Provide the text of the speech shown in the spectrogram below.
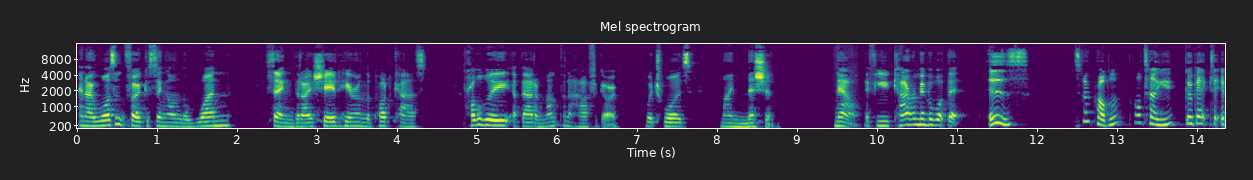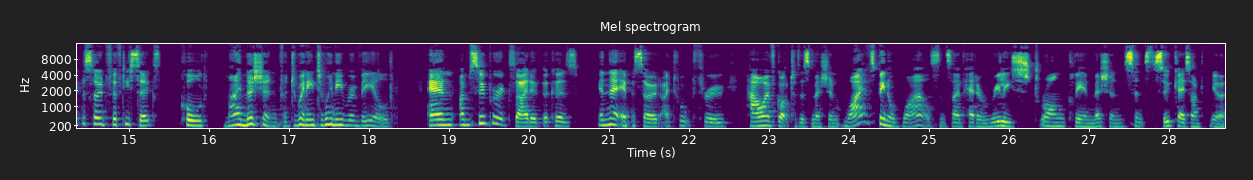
And I wasn't focusing on the one thing that I shared here on the podcast probably about a month and a half ago, which was my mission. Now, if you can't remember what that is, it's no problem. I'll tell you. Go back to episode 56 called My Mission for 2020 Revealed. And I'm super excited because in that episode, I talked through how I've got to this mission, why it's been a while since I've had a really strong, clear mission since the suitcase entrepreneur,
